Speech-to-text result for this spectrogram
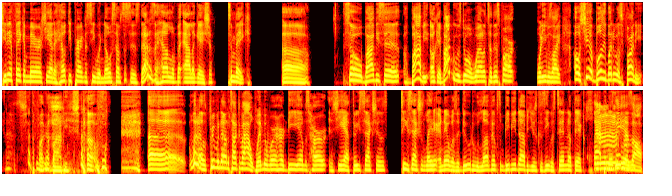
She didn't fake a marriage. She had a healthy pregnancy with no substances. That is a hell of an allegation to make. Uh, so Bobby said, Bobby, okay, Bobby was doing well until this part when he was like, "Oh, she a bully, but it was funny." Shut the fuck up, Bobby. Shut up. Uh, what else? Prima Donna talked about how women were in her DMs hurt, and she had three sections C sections later, and there was a dude who loved him some BBWs because he was standing up there clapping his hands off.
